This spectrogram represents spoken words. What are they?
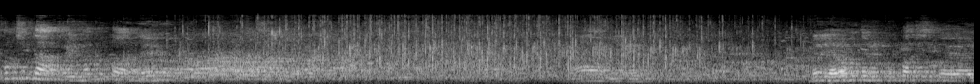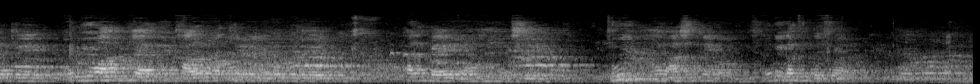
성심당 저희 상품권 네. 아, 네. 오 늘 여러분들은 복 받으실 거예요. 이렇게 공유와 함께하는 가을 마트를 여러분들 하는데 아, 역시 조이 아, 아쉽네요. 공유 같은 거 좋아요.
